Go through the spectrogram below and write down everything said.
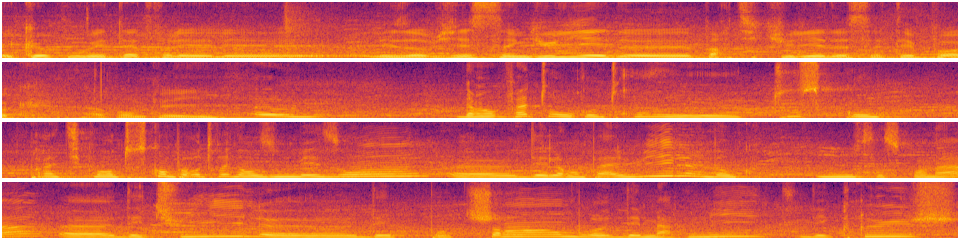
Et que pouvaient être les, les- les objets singuliers, de, particuliers de cette époque à Pompéi? Euh, ben, en fait, on retrouve tout ce qu'on pratiquement tout ce qu'on peut retrouver dans une maison, euh, des lampes à huile, donc nous c'est ce qu'on a, euh, des tuiles, euh, des pots de chambre, des marmites, des cruches,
